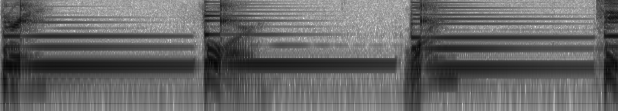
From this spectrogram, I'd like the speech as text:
three, four. One, two,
